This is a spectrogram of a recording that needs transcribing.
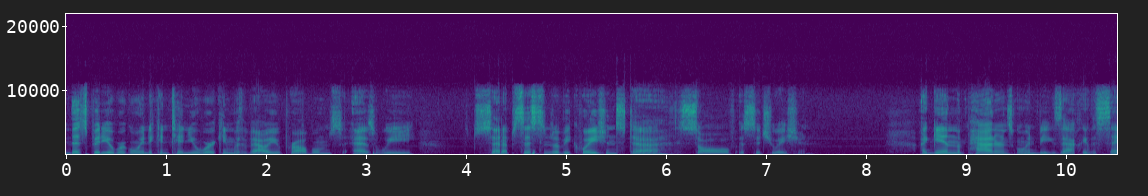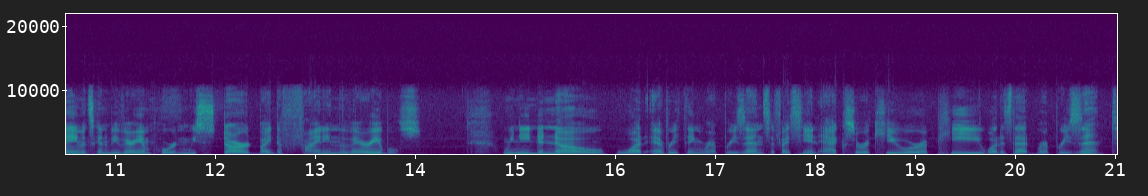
In this video, we're going to continue working with value problems as we set up systems of equations to solve a situation. Again, the pattern is going to be exactly the same. It's going to be very important we start by defining the variables. We need to know what everything represents. If I see an x or a q or a p, what does that represent?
